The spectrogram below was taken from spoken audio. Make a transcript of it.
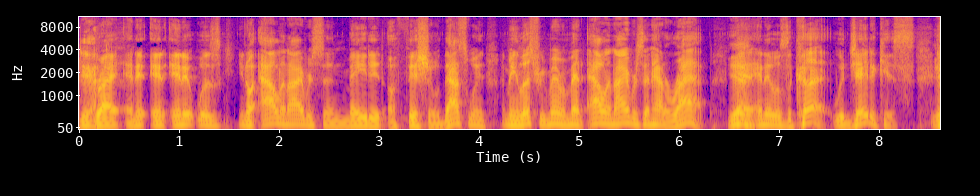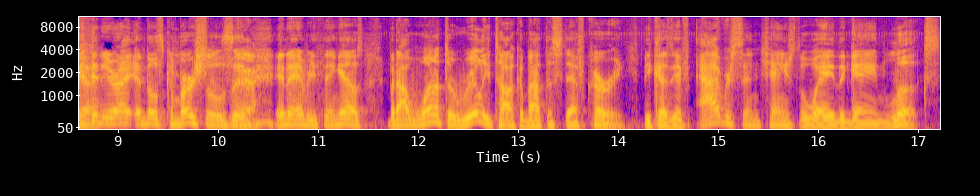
Yeah. Right. And it and, and it was you know Allen Iverson made it official. That's when I mean let's remember man Allen Iverson had a rap. Yeah. And, and it was a cut with Jadakiss. Yeah. and you're right and those commercials and, Yeah. and everything else. But I wanted to really talk about the Steph Curry because if Iverson changed the way the game looks,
